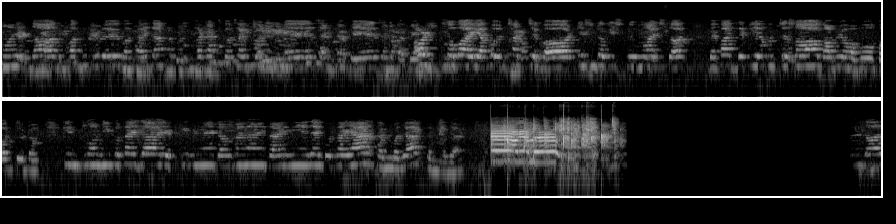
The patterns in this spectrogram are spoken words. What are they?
মহেশ দাঁত ভাত দুপুরে কোথায় যান হঠাৎ কোথায় চলিলে সেন্টাপে সেন্টাপে সবাই এখন ছাড়ছে ঘর। কৃষ্ণ বিষ্ণু মহেশ্বর ব্যাপার দেখলে হচ্ছে সব, আমি হব পর্যটক কিন্তু আমি কোথায় যাই? একটি দিনে চলবে নাই তাই নিয়ে যাই। কোথায় আর? শ্যামবাজার শ্যামবাজার। দল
